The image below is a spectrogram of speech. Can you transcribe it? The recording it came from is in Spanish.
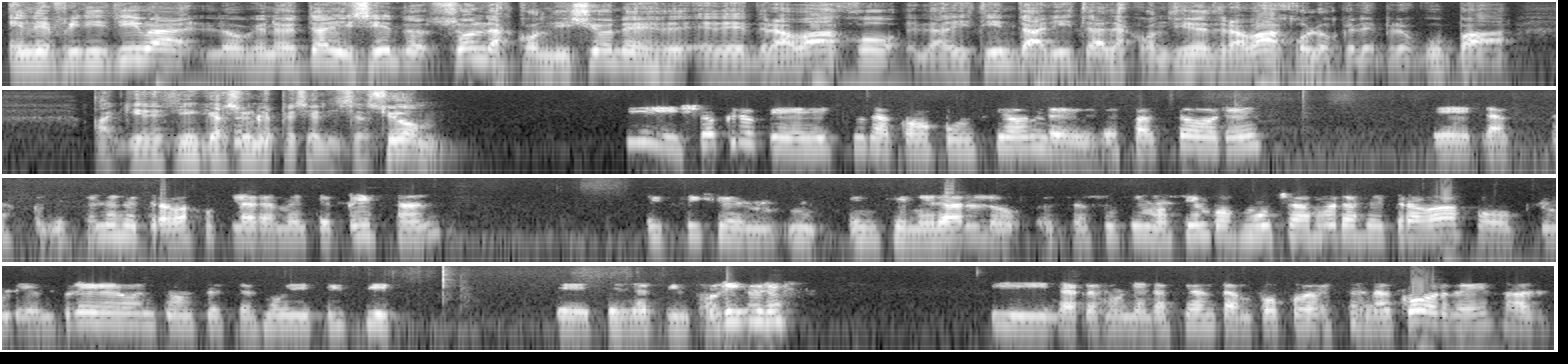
En definitiva, lo que nos está diciendo son las condiciones de, trabajo, las distintas aristas de las condiciones de trabajo, lo que le preocupa a quienes tienen que hacer una especialización. Sí, yo creo que es una conjunción de, factores. Eh, las condiciones de trabajo claramente pesan, exigen en general en los últimos tiempos muchas horas de trabajo, pluriempleo, entonces es muy difícil eh, tener tiempo libre. Y la remuneración tampoco es tan acorde al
